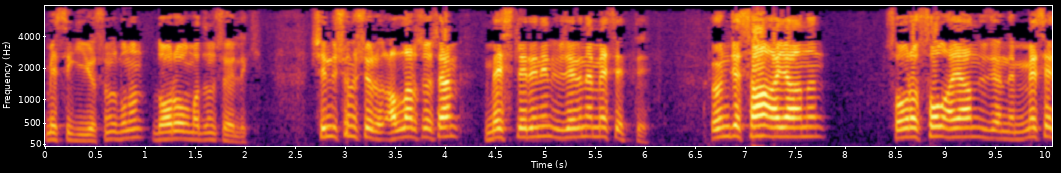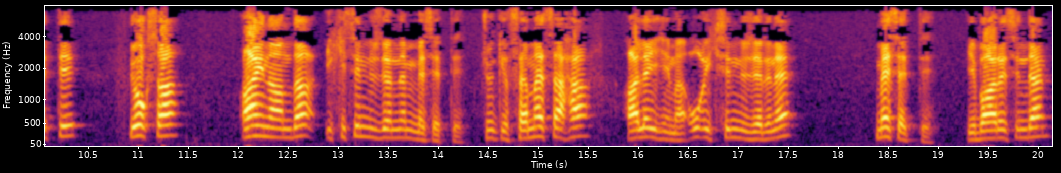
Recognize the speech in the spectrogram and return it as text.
mesi giyiyorsunuz. Bunun doğru olmadığını söyledik. Şimdi şunu söylüyoruz. Allah Resulü meslerinin üzerine mes etti. Önce sağ ayağının sonra sol ayağının üzerine mes etti. Yoksa aynı anda ikisinin üzerine mi mes etti? Çünkü femesaha aleyhime o ikisinin üzerine mes etti. İbaresinden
